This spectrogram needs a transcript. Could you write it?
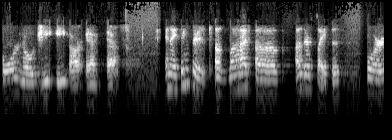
4 no G E R M S. And I think there's a lot of other places for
